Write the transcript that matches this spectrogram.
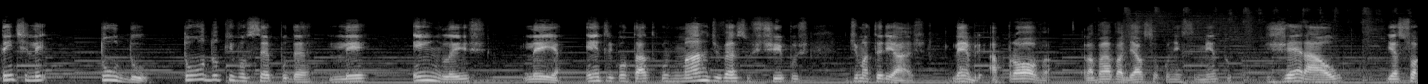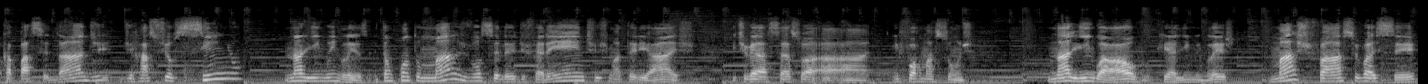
tente ler tudo, tudo que você puder ler em inglês, leia. Entre em contato com os mais diversos tipos de materiais. Lembre, a prova ela vai avaliar o seu conhecimento geral e a sua capacidade de raciocínio na língua inglesa. Então, quanto mais você ler diferentes materiais e tiver acesso a, a, a informações na língua alvo, que é a língua inglesa, mais fácil vai ser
